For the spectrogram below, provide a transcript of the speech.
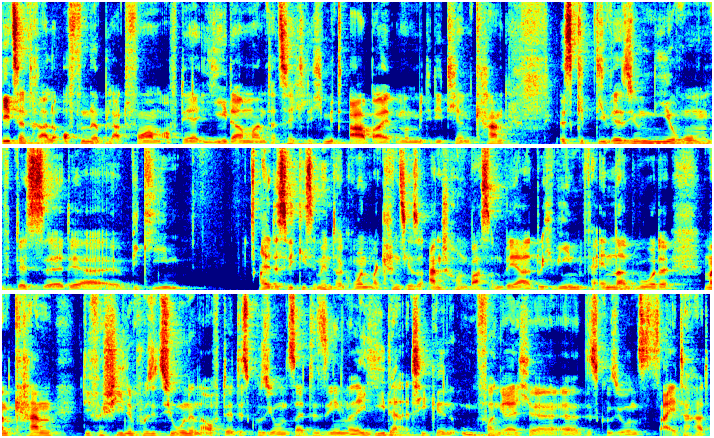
dezentrale, offene Plattform, auf der jedermann tatsächlich mitarbeiten und miteditieren kann. Es gibt die Versionierung des, äh, der Wiki äh, des Wikis im Hintergrund. Man kann sich also anschauen, was und wer durch wen verändert wurde. Man kann die verschiedenen Positionen auf der Diskussionsseite sehen, weil jeder Artikel eine umfangreiche äh, Diskussionsseite hat.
